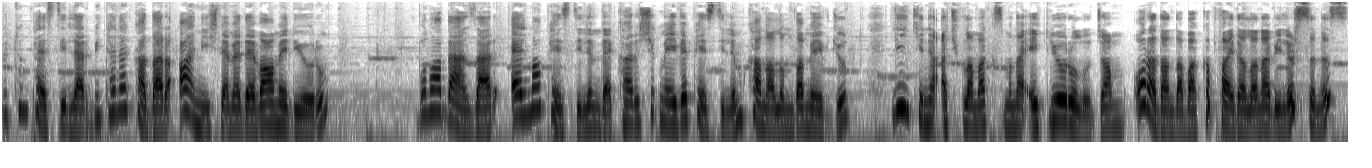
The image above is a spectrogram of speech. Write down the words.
Bütün pestiller bitene kadar aynı işleme devam ediyorum. Buna benzer elma pestilim ve karışık meyve pestilim kanalımda mevcut. Linkini açıklama kısmına ekliyor olacağım. Oradan da bakıp faydalanabilirsiniz.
